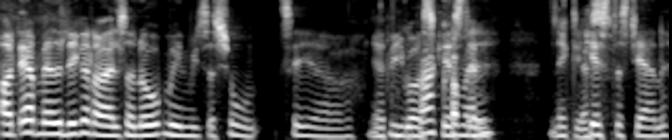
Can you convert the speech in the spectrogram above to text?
Og dermed ligger der altså en åben invitation til at Ja, ja, blive vores gæste, Niklas. gæstestjerne.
